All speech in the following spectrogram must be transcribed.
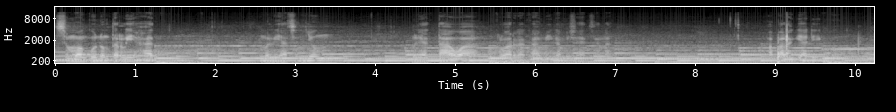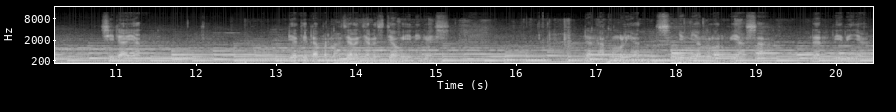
Semua gunung terlihat. Melihat senyum Melihat tawa Keluarga kami Kami sangat senang. Apalagi adikku Si Dayat. Dia tidak pernah jalan-jalan sejauh ini guys. Dan aku melihat senyum yang luar biasa Dari dirinya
